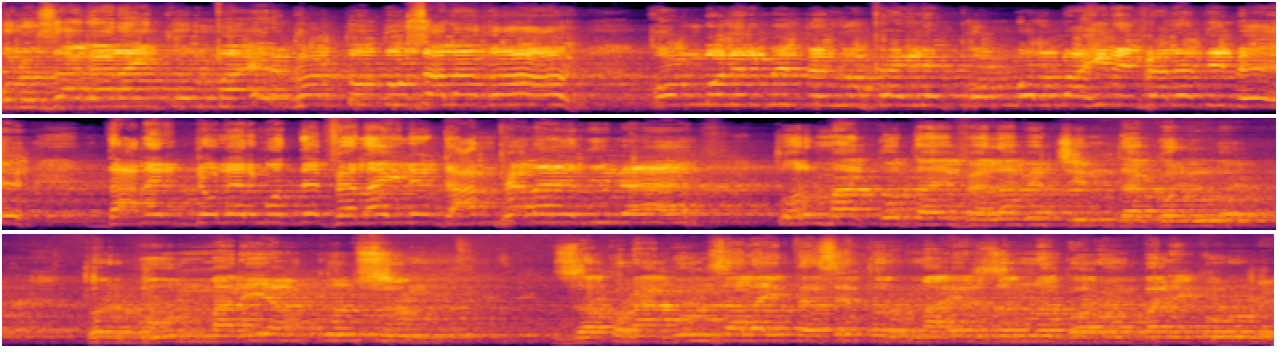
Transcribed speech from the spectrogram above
কোনো জায়গা নাই, তোর মায়ের ঘর তো ঘর কম্বলের মধ্যে লুকাইলে কম্বল বাহিরে ফেলে দিবে। দানের ডোলের মধ্যে ফেলাইলে ডান ফেলাই দিবে। তোর মা কোথায় ফেলাবে চিন্তা করল? তোর বোন মারিয়াম কুলসুম যখন আগুন জ্বালাইতেছে, তোর মায়ের জন্য গরম পানি করবে।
